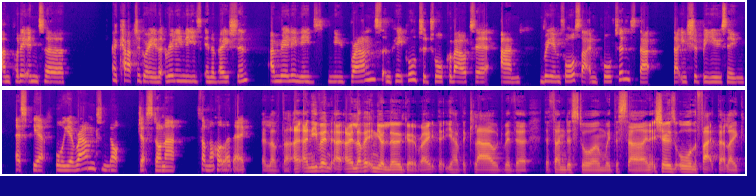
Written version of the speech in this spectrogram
and put it into a category that really needs innovation and really needs new brands and people to talk about it and reinforce that importance that that you should be using SPF all year round, not just on a summer holiday. I love that, and even I love it in your logo, right? That you have the cloud with the the thunderstorm with the sun. It shows all the fact that like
